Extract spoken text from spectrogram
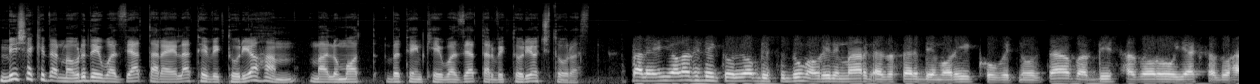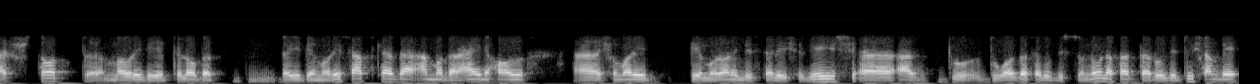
میشه که در مورد وضعیت در ایالت ویکتوریا هم معلومات بتین که وضعیت در ویکتوریا چطور است؟ بله ایالت ویکتوریا 22 مورد مرگ از اثر بیماری کووید 19 و 20180 مورد ابتلا به بیماری ثبت کرده اما در عین حال شمار بیماران بستری شدهش از 1229 نفر در روز دوشنبه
